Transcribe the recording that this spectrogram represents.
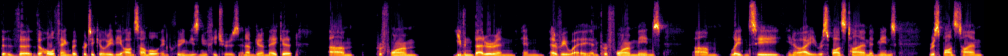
the, the the whole thing, but particularly the ensemble, including these new features, and I'm going to make it um, perform even better in in every way. And perform means um, latency, you know, i.e., response time. It means response time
